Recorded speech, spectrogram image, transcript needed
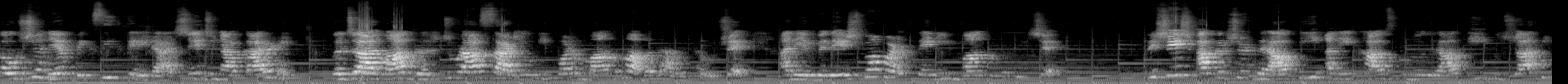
કૌશલ્ય વિકસિત કરી રહ્યા છે, જેના કારણે બજારમાં ગરજોડા સાડીઓની પણ માંગમાં વધારો થયો છે અને વિદેશમાં પણ તેની માંગ વધી છે. વિશેષ આકર્ષણ ધરાવતી અને ખાસ ગુણો ધરાવતી ગુજરાતી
